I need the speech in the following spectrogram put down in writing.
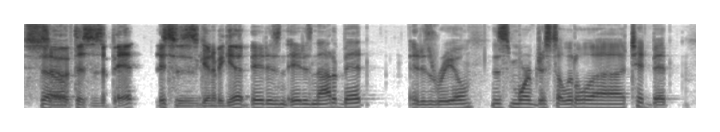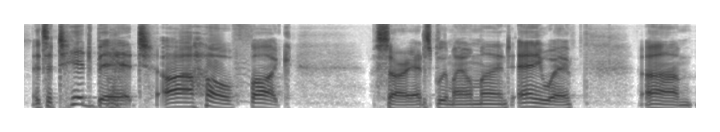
So, So- if this is a bit, this is going to be good. It is. It is not a bit. It is real. This is more of just a little uh, tidbit. It's a tidbit. Oh fuck. Sorry, I just blew my own mind. Anyway, um,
